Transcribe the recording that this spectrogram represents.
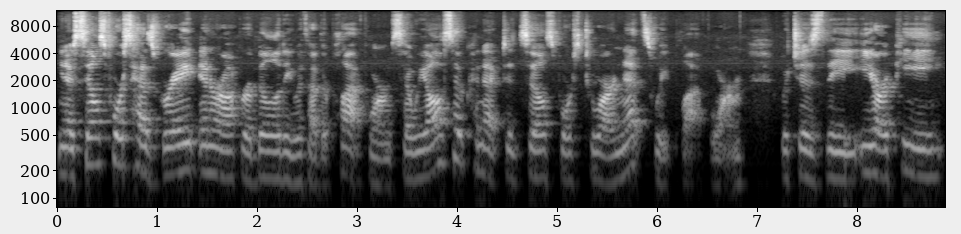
You know, Salesforce has great interoperability with other platforms. So we also connected Salesforce to our NetSuite platform, which is the ERP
